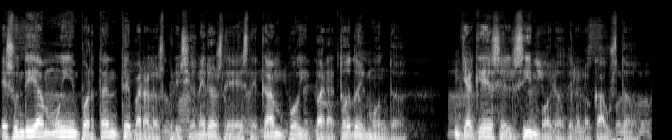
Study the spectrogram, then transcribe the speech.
es un día muy importante para los prisioneros de este campo y para todo el mundo, ya que es el símbolo del holocausto.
